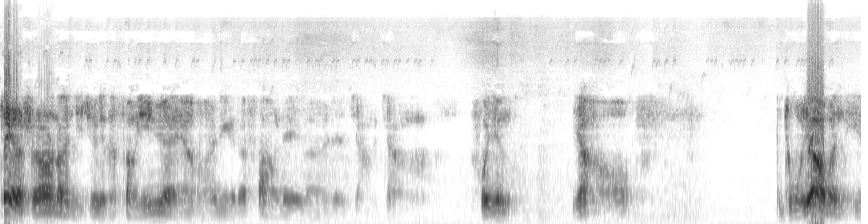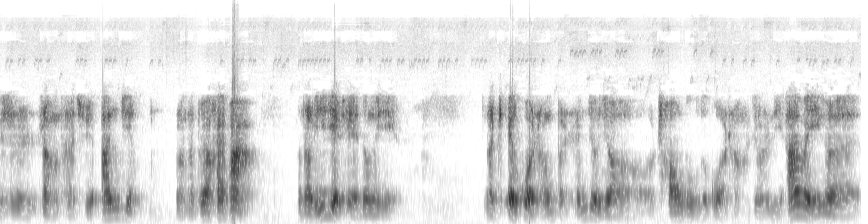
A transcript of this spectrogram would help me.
这个时候呢，你去给他放音乐也好，你给他放这个讲讲佛经也好，主要问题是让他去安静，让他不要害怕，让他理解这些东西。那这个过程本身就叫超度的过程，就是你安慰一个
